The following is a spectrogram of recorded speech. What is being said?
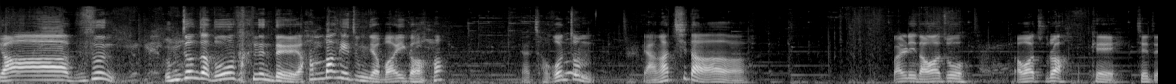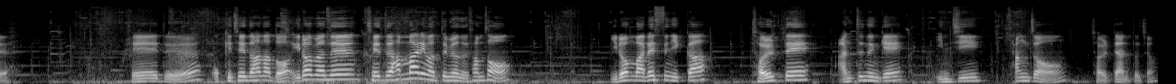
야 무슨 음전자 넣어놨는데 한 방에 죽냐 마이가? 야 저건 좀 양아치다. 빨리 나와줘. 나와주라. 오케이. 제드. 제드. 오케이 제드 하나 더. 이러면은 제드 한 마리만 뜨면은 삼성. 이런 말 했으니까 절대 안 뜨는 게 인지 상정. 절대 안 뜨죠.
